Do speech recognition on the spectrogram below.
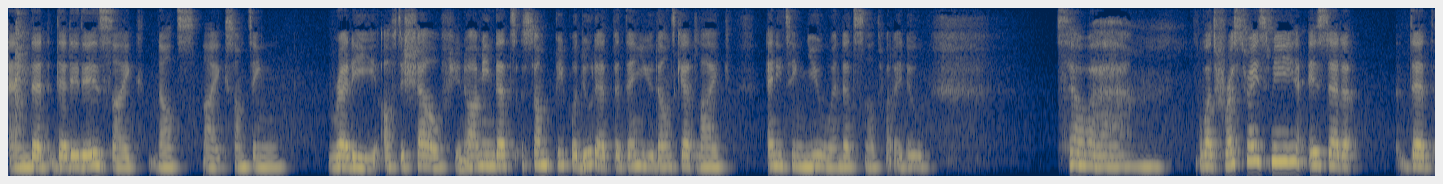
and that that it is like not like something ready off the shelf. You know, I mean that some people do that, but then you don't get like anything new, and that's not what I do. So, um, what frustrates me is that uh, that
